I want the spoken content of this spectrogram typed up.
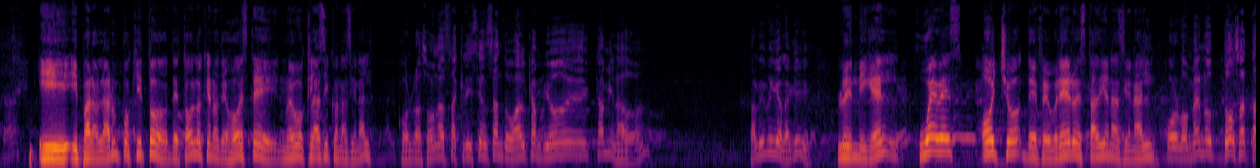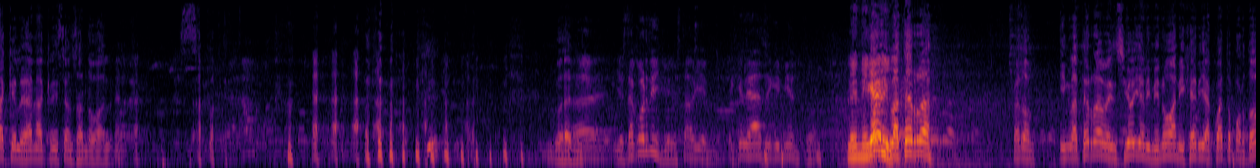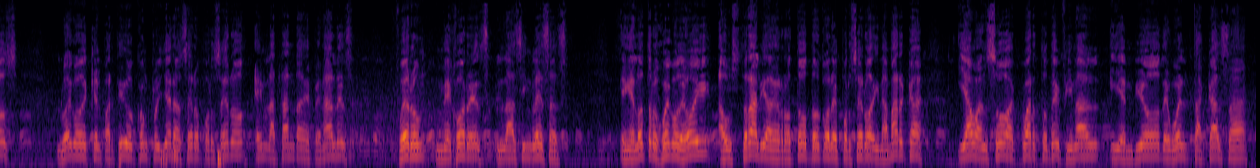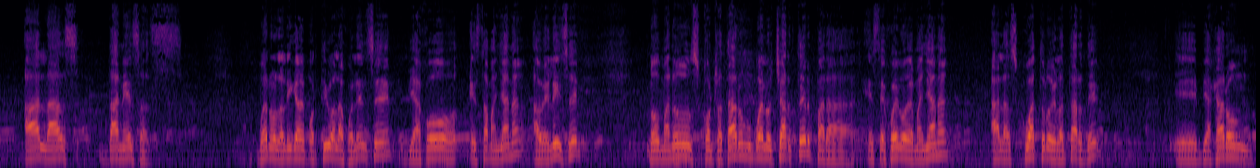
y, y para hablar un poquito de todo lo que nos dejó este nuevo clásico nacional. Con razón, hasta Cristian Sandoval cambió de caminado. ¿eh? ¿Está Luis Miguel aquí? Luis Miguel, jueves 8 de febrero, Estadio Nacional. Por lo menos dos ataques le dan a Cristian Sandoval. bueno. Y está gordillo, está bien. Es que le da seguimiento. Luis Bueno, Miguel. Inglaterra, perdón, Inglaterra venció y eliminó a Nigeria 4 por 2, luego de que el partido concluyera 0 por 0 en la tanda de penales. Fueron mejores las inglesas. En el otro juego de hoy, Australia derrotó dos goles por cero a Dinamarca y avanzó a cuartos de final y envió de vuelta a casa a las danesas. Bueno, la Liga Deportiva Alajuelense viajó esta mañana a Belice. Los Manudos contrataron un vuelo charter para este juego de mañana a las 4 de la tarde. Eh, viajaron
